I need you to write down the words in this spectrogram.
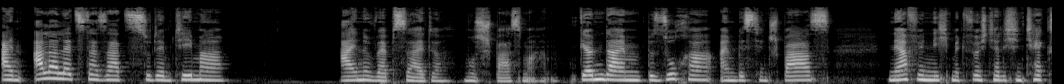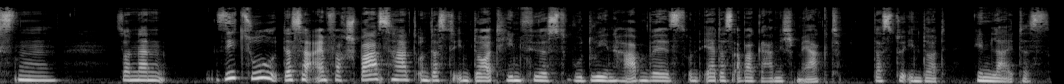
ein allerletzter Satz zu dem Thema. Eine Webseite muss Spaß machen. Gönn deinem Besucher ein bisschen Spaß. Nerv ihn nicht mit fürchterlichen Texten, sondern sieh zu, dass er einfach Spaß hat und dass du ihn dorthin führst, wo du ihn haben willst und er das aber gar nicht merkt, dass du ihn dort hinleitest.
